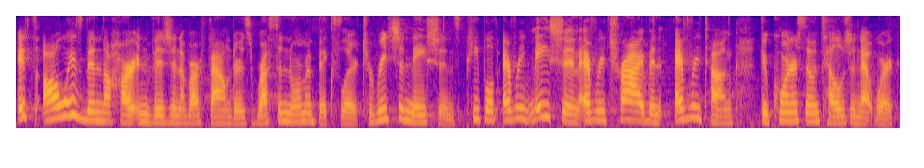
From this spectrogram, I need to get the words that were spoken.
It's always been the heart and vision of our founders, Russ and Norma Bixler, to reach the nations, people of every nation, every tribe, and every tongue through Cornerstone Television Network.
